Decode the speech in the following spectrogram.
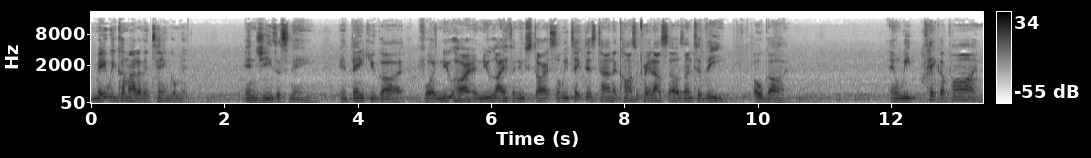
May we come out of entanglement in Jesus' name. And thank you, God, for a new heart, a new life, a new start. So we take this time to consecrate ourselves unto Thee, O God. And we take upon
